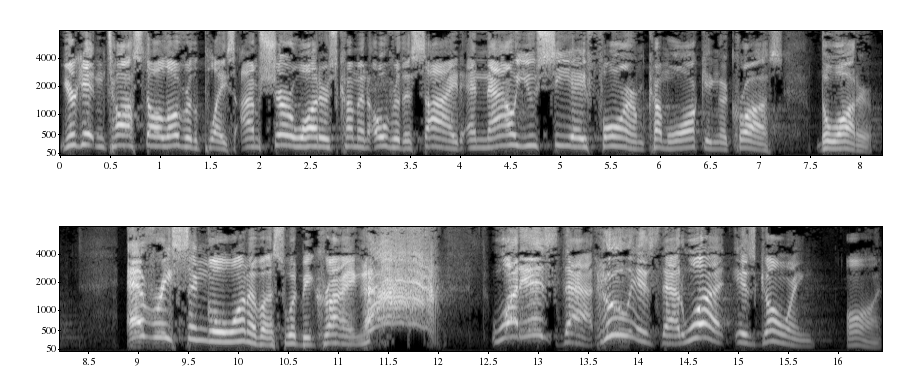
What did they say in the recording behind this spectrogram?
You're getting tossed all over the place. I'm sure water's coming over the side, and now you see a form come walking across the water every single one of us would be crying, Ah! What is that? Who is that? What is going on?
